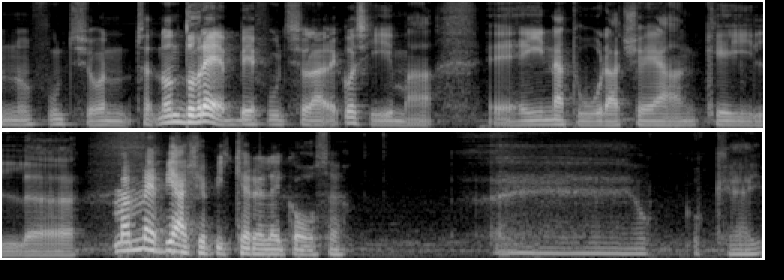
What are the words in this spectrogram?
non funziona, cioè, non dovrebbe funzionare così, ma eh, in natura c'è anche il Ma a me piace picchiare le cose. Eh, ok.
